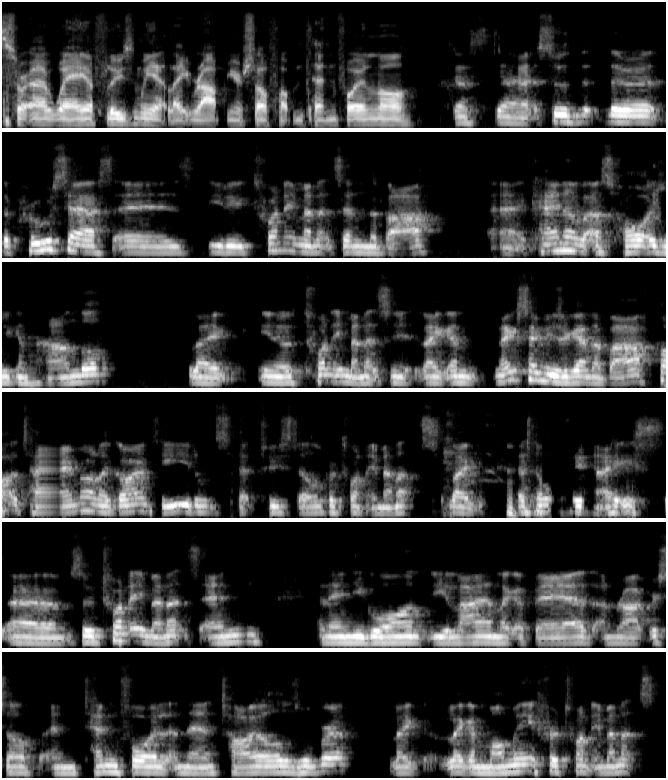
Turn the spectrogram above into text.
sort of way of losing weight, like wrapping yourself up in tinfoil and all? Just uh, so the, the, the process is you do 20 minutes in the bath, uh, kind of as hot as you can handle. Like you know, 20 minutes. Like, and next time you're getting a bath, put a timer on. I guarantee you don't sit too still for 20 minutes. Like, it's not too nice. Um, so 20 minutes in, and then you go on. You lie on like a bed and wrap yourself in tinfoil and then towels over it, like like a mummy for 20 minutes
